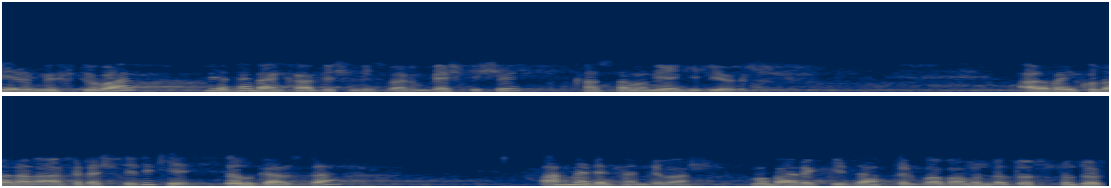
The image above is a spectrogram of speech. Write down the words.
Bir müftü var. Bir de ben kardeşimiz varım. Beş kişi Kastamonu'ya gidiyoruz. Arabayı kullanan arkadaş dedi ki, Ilgaz'da Ahmet Efendi var. Mübarek bir zattır, babamın da dostudur.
